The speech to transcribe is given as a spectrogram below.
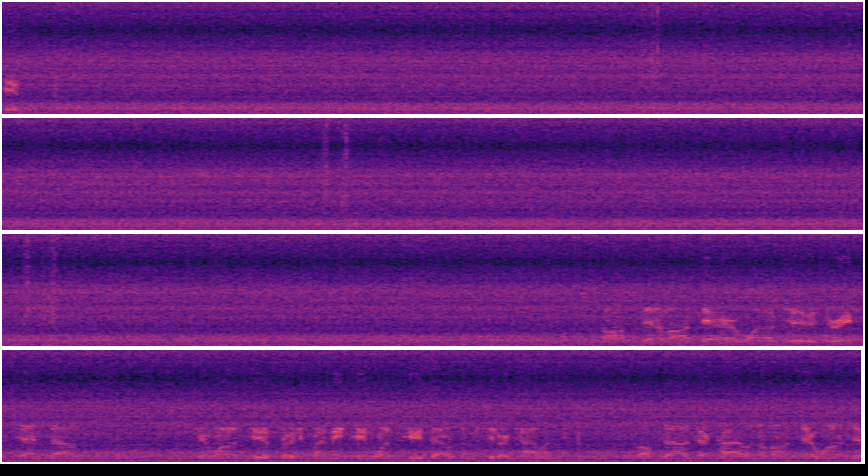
102. Austin, Avante 102, 3 for 10,000. Air 102, approach climb, maintain 12,000, proceed Arc Island. 12,000, Arc Island, Avante 102.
